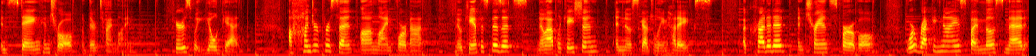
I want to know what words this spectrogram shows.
and stay in control of their timeline. Here's what you'll get. 100% online format, no campus visits, no application, and no scheduling headaches. Accredited and transferable, we're recognized by most med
